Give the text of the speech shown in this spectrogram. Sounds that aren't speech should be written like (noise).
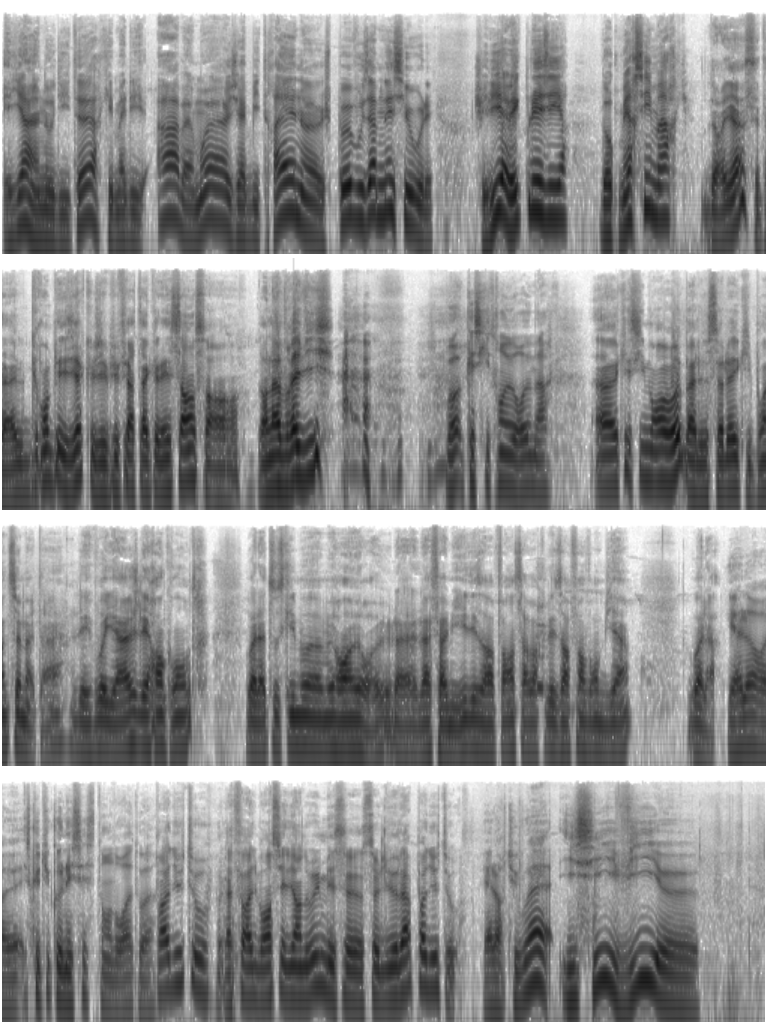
Et il y a un auditeur qui m'a dit, ah ben moi j'habite Rennes, je peux vous amener si vous voulez. J'ai dit avec plaisir. Donc merci Marc. De rien, c'est un grand plaisir que j'ai pu faire ta connaissance en- dans la vraie vie. (laughs) Bon, qu'est-ce qui te rend heureux Marc? Euh, Qu'est-ce qui me rend heureux? Bah, Le soleil qui pointe ce matin, les voyages, les rencontres. Voilà tout ce qui me, me rend heureux. La, la famille, les enfants, savoir que les enfants vont bien. Voilà. Et alors, euh, est-ce que tu connaissais cet endroit toi? Pas du tout. La forêt de Brocéliande, oui, mais ce, ce lieu-là, pas du tout. Et alors tu vois, ici vit... euh,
